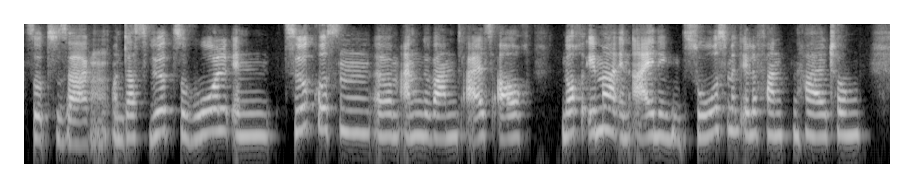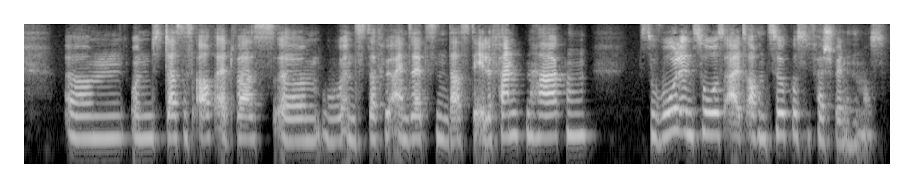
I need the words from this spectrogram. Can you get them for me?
sozusagen. Und das wird sowohl in Zirkussen ähm, angewandt als auch noch immer in einigen Zoos mit Elefantenhaltung. Ähm, und das ist auch etwas, ähm, wo wir uns dafür einsetzen, dass der Elefantenhaken sowohl in Zoos als auch in Zirkussen verschwinden muss.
